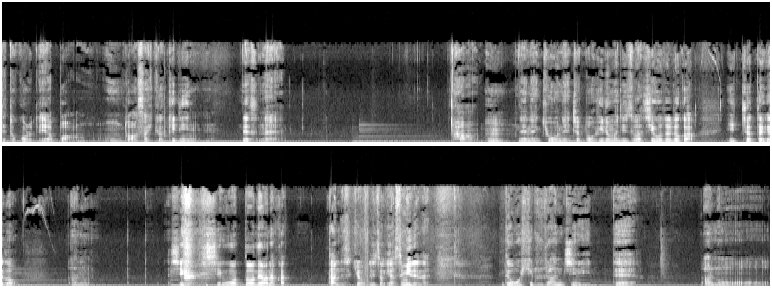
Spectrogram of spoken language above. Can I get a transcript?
ってところでやっぱほんと朝日かキリンですね。はあうん。でね今日ねちょっとお昼間実は仕事とか言っちゃったけどあの 仕事ではなかったんです今日。実は休みでね。でお昼ランチに行ってあの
